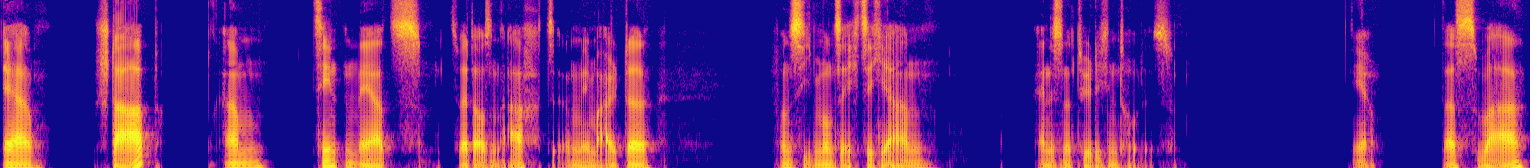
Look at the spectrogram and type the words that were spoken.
er starb am 10. März 2008 ähm, im Alter von 67 Jahren eines natürlichen Todes. Ja, das war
